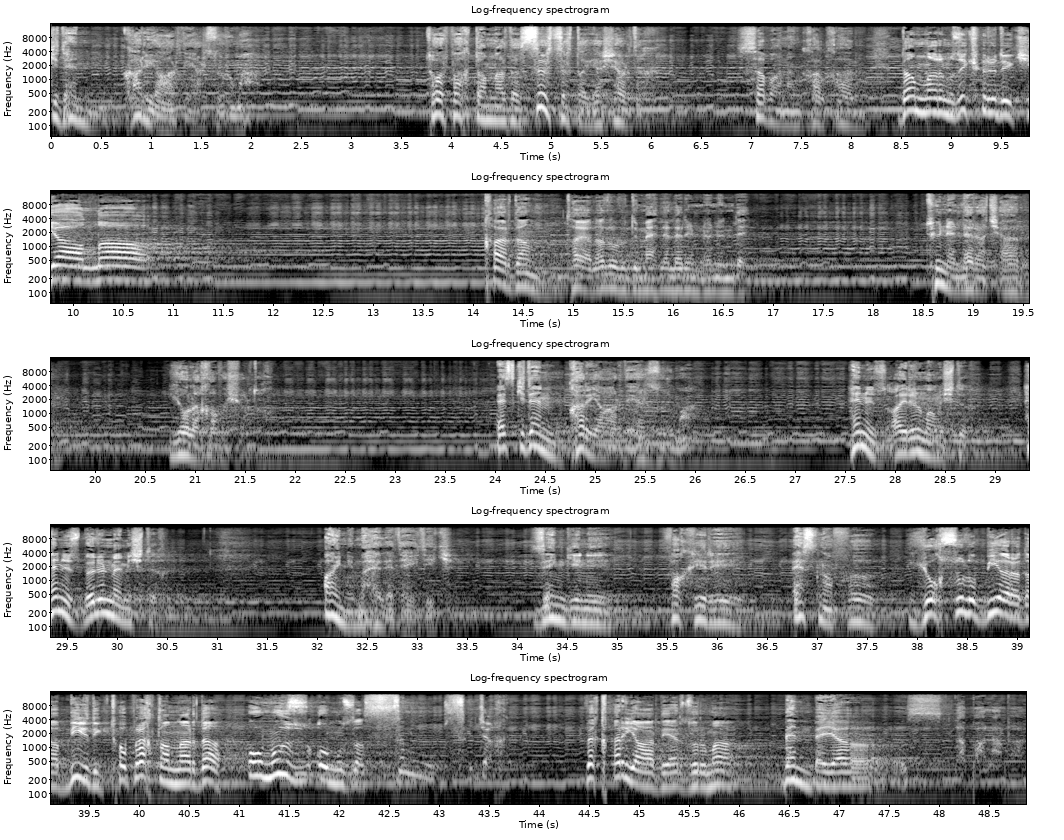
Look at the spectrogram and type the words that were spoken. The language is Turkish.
Eskiden kar yağardı Erzurum'a. Torpak damlarda sırt sırta yaşardık. Sabahın kalkar, damlarımızı kürüdük ya Allah. Kardan tayalar olurdu mehlelerin önünde. Tüneller açar, yola kavuşurduk. Eskiden kar yağardı Erzurum'a. Henüz ayrılmamıştık, henüz bölünmemiştik. Aynı mahalledeydik. Zengini, fakiri, esnafı, yoksulu bir arada birdik toprak damlarda omuz omuza sımsıcak. Ve kar yağardı Erzurum'a bembeyaz lapa lapa.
